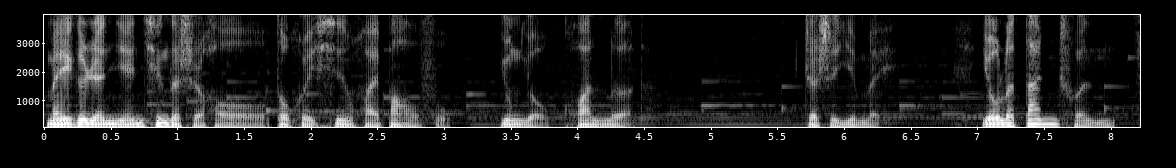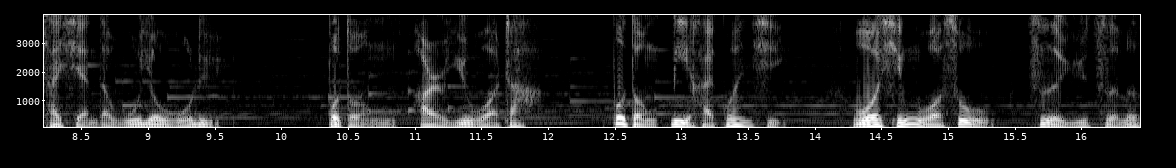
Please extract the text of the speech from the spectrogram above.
每个人年轻的时候都会心怀抱负，拥有欢乐的。这是因为有了单纯，才显得无忧无虑，不懂尔虞我诈，不懂利害关系，我行我素，自娱自乐，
